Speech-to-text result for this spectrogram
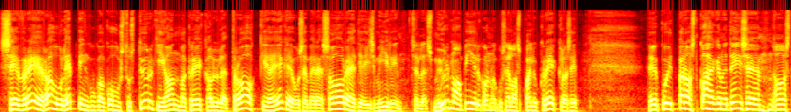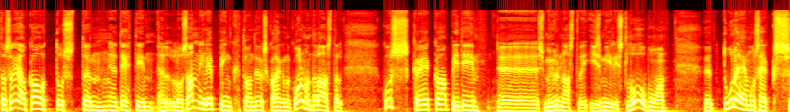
Sevre rahulepinguga kohustus Türgi andma Kreekale üle Traakia, Egeuse mere saared ja Izmiri, selle Smürna piirkonna, kus elas palju kreeklasi. Kuid pärast kahekümne teise aasta sõja kaotust mm, tehti Lausanne'i leping tuhande üheksasaja kahekümne kolmandal aastal, kus Kreeka pidi Smürnast või Izmirist loobuma. tulemuseks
